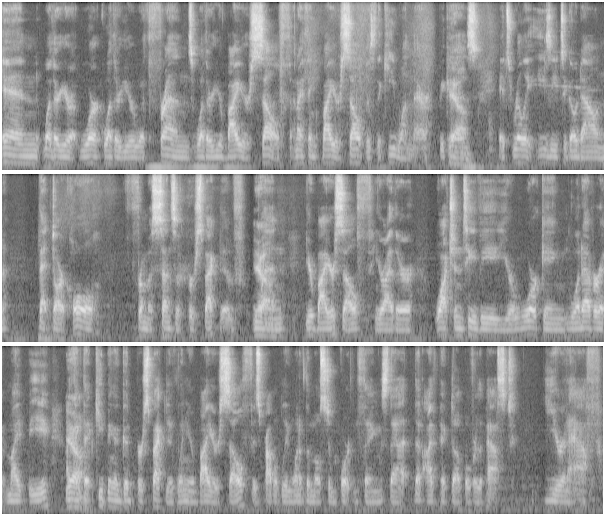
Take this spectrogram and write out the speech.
in whether you're at work, whether you're with friends, whether you're by yourself. And I think by yourself is the key one there because it's really easy to go down that dark hole from a sense of perspective Yeah. when you're by yourself. You're either watching TV, you're working, whatever it might be. I Yeah. think that keeping a good perspective when you're by yourself is probably one of the most important things that that I've picked up over the past year and a half.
